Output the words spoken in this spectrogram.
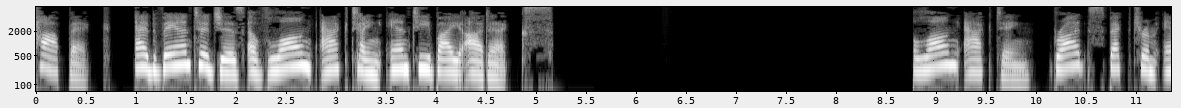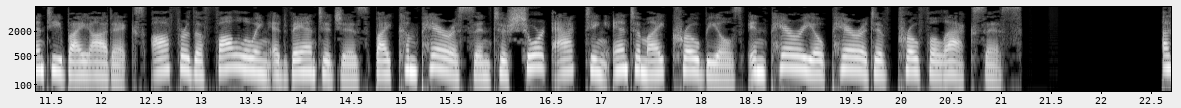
Topic: Advantages of long-acting antibiotics. Long-acting, broad-spectrum antibiotics offer the following advantages by comparison to short-acting antimicrobials in perioperative prophylaxis. A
